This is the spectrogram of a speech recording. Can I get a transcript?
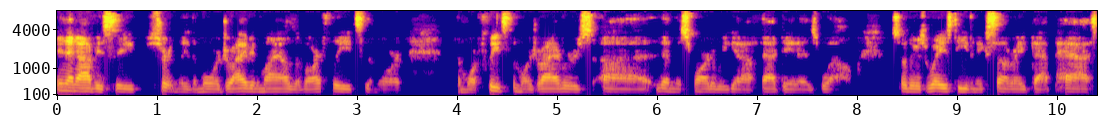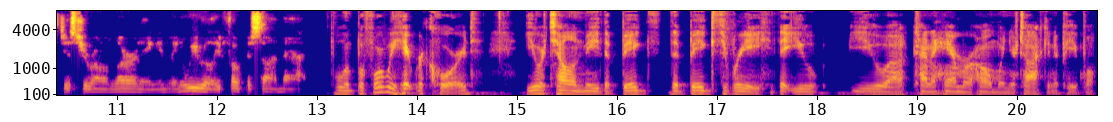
And then obviously, certainly the more driving miles of our fleets, the more the more fleets, the more drivers, uh, then the smarter we get off that data as well. So there's ways to even accelerate that past just your own learning. And, and we really focus on that Before we hit record, you were telling me the big the big three that you you uh, kind of hammer home when you're talking to people.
